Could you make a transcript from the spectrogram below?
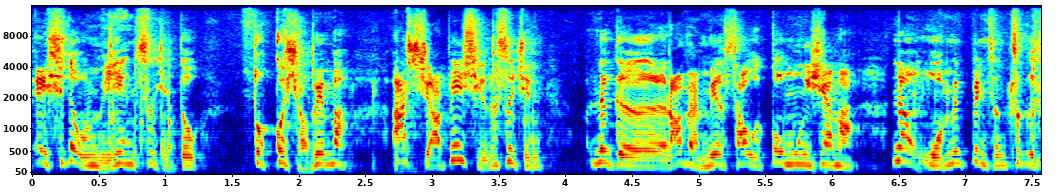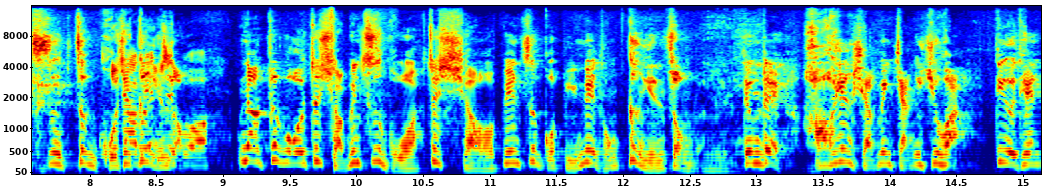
哎，现在我们每一件事情都都怪小编吗？啊，小编写的事情，那个老板没有稍微过目一下吗？那我们变成这个是这个国家更严重。那这个这小编治国啊，这小编治国比虐童更严重了，对不对？好像小编讲一句话，第二天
